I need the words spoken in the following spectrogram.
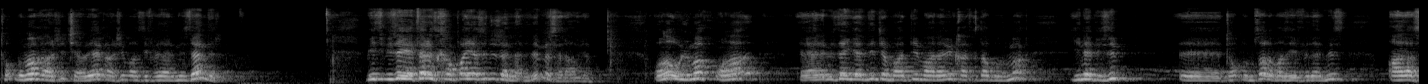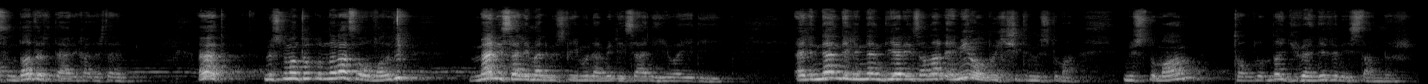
Topluma karşı, çevreye karşı vazifelerimizdendir. Biz bize yeteriz kampanyası düzenlendi değil mi mesela hocam? Ona uymak, ona elimizden geldiğince maddi manevi katkıda bulunmak yine bizim e, toplumsal vazifelerimiz arasındadır değerli kardeşlerim. Evet, Müslüman toplumda nasıl olmalıdır? Men selimel müslimune min lisanihi ve yedihi. Elinden dilinden diğer insanların emin olduğu kişidir Müslüman. Müslüman toplumda güvenilir insandır.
